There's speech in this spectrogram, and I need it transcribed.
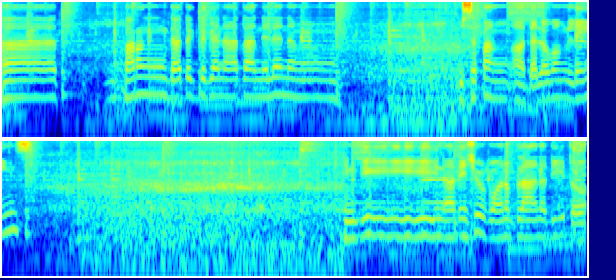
At parang dadagdagan ata nila ng isa pang ah, dalawang lanes hindi natin sure kung anong plano dito.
